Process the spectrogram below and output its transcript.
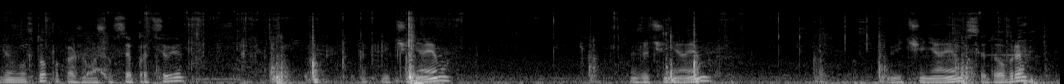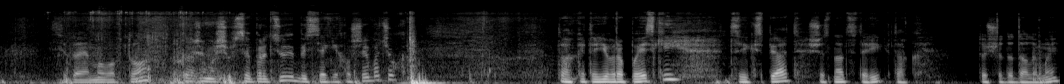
Йдемо в авто, покажемо, що все працює. Відчиняємо. Зачиняємо. Відчиняємо, все добре. Сідаємо в авто. Покажемо, що все працює без всяких ошибочок. Так, це європейський. CX5, 16 рік. Так, то, що додали ми,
